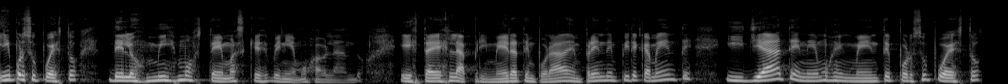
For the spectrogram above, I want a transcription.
Y por supuesto, de los mismos temas que veníamos hablando. Esta es la primera temporada de Emprende Empíricamente y ya tenemos en mente, por supuesto,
